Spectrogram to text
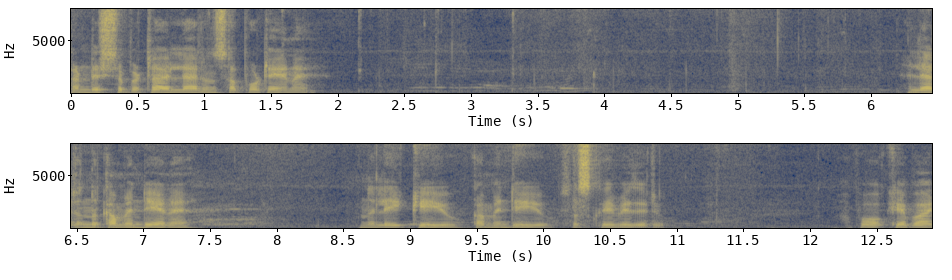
കണ്ടിഷ്ടപ്പെട്ട എല്ലാവരും സപ്പോർട്ട് ചെയ്യണേ. എല്ലാവരും ഒന്ന് കമന്റ് ചെയ്യണേ. ഒന്ന് ലൈക്ക് ചെയ്യൂ കമന്റ് ചെയ്യൂ സബ്സ്ക്രൈബ് ചെയ്ത് തരൂ. അപ്പോൾ ഓക്കെ ബൈ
